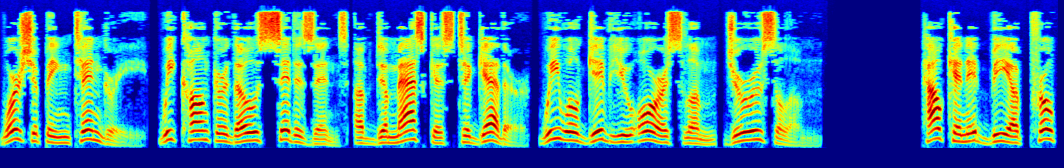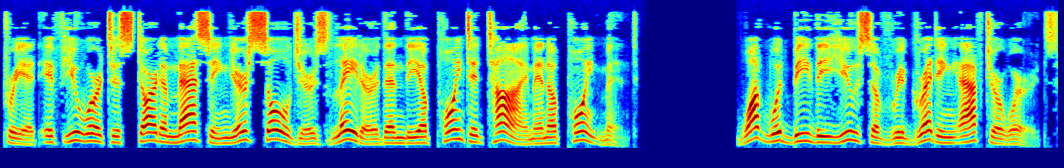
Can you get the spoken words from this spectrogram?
worshipping Tengri, we conquer those citizens of Damascus together, we will give you Oruslim Jerusalem. how can it be appropriate if you were to start amassing your soldiers later than the appointed time and appointment? What would be the use of regretting afterwards?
